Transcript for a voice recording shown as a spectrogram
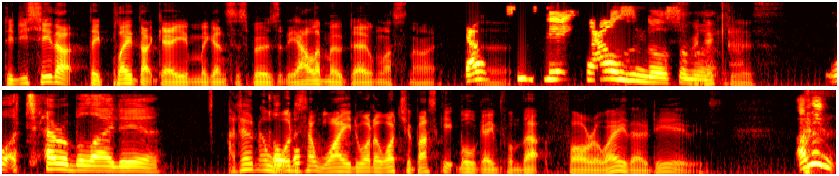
did you see that they played that game against the Spurs at the Alamo Dome last night? That Uh, sixty-eight thousand or something. ridiculous. What a terrible idea! I don't know Oh. understand why you'd want to watch a basketball game from that far away, though, do you? It's, I mean,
